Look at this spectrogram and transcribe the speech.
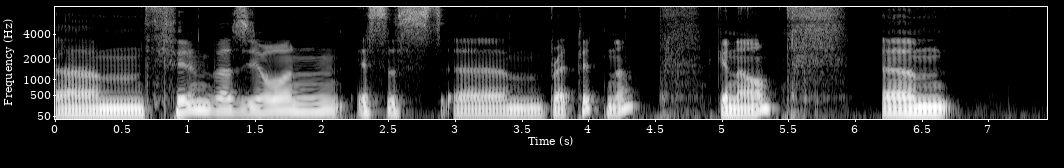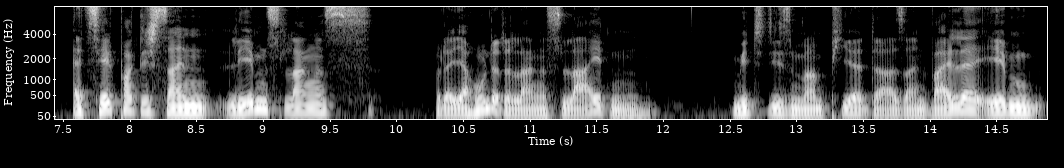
ähm, Filmversion ist es ähm, Brad Pitt, ne? Genau. Ähm, erzählt praktisch sein lebenslanges oder jahrhundertelanges Leiden mit diesem Vampir-Dasein, weil er eben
